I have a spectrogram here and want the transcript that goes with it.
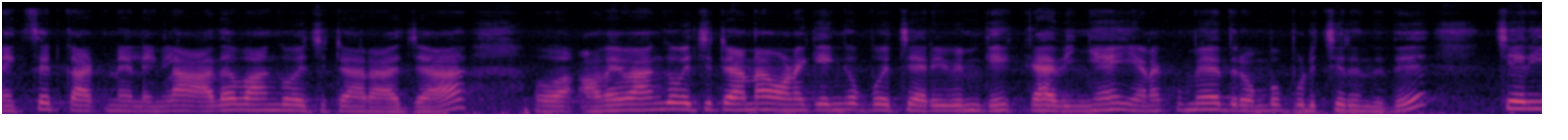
நெக் செட் காட்டினேன் இல்லைங்களா? அதை வாங்க வச்சுட்டான் ராஜா. அவன் வாங்க வச்சுட்டானா உனக்கு எங்கே போச்சு அறிவுன்னு கேட்காதீங்க. எனக்குமே அது ரொம்ப பிடிச்சிருந்தது. சரி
